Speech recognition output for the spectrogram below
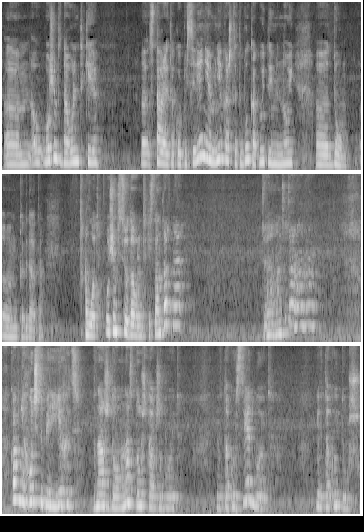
эм, в общем-то, довольно-таки э, старое такое поселение. Мне кажется, это был какой-то именной э, дом эм, когда-то. Вот, в общем, все довольно-таки стандартное. Как мне хочется переехать в наш дом. У нас тоже так же будет. И вот такой свет будет, и вот такой душ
